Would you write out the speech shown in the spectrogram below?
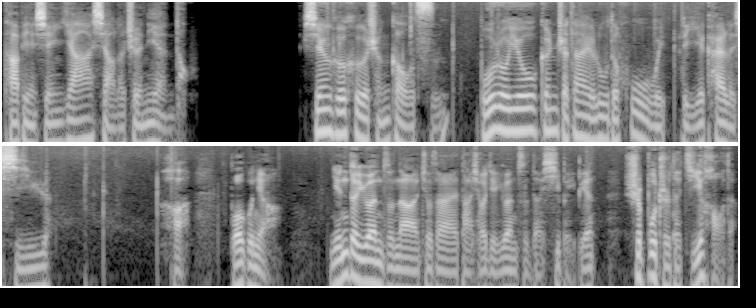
他便先压下了这念头。先和贺成告辞，薄若幽跟着带路的护卫离开了西院。哈，薄姑娘，您的院子呢，就在大小姐院子的西北边，是布置的极好的。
